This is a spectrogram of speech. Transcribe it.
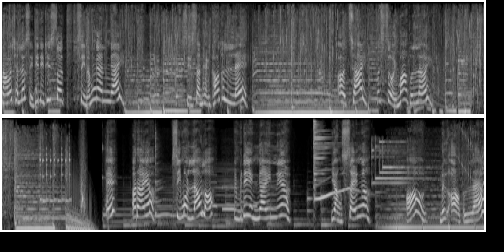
นอนว่าฉันเลือกสีที่ดีที่สุด สีน้ำเงินไง สีสันแห่งท้องทะเล เออใช่ มันสวยมากเลย เอ๊ะ อะไรอะสีหมดแล้วเหรอ เป็นไปได้ยังไงเนี่ย อย่างเซ็งอะอ๋อนึกออกแล้ว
